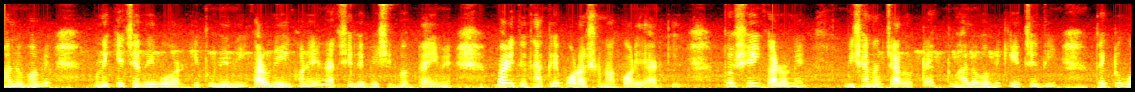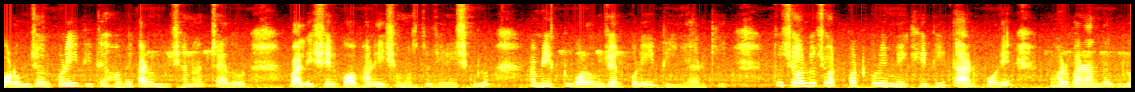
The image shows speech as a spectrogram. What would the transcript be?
ভালোভাবে মানে কেচে দেবো আর কি, তুলে নিই। কারণ এই ঘরেই না ছেলে বেশিরভাগ টাইমে বাড়িতে থাকলে পড়াশোনা করে আর কি। তো সেই কারণে বিছানার চাদরটা একটু ভালোভাবে কেচে দিই। তো একটু গরম জল করেই দিতে হবে, কারণ বিছানার চাদর, বালিশের কভার এই সমস্ত জিনিসগুলো আমি একটু গরম জল করেই দিই আর কি। তো চলো চটপট করে মেখে দিই, তারপরে ঘর বারান্দাগুলো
